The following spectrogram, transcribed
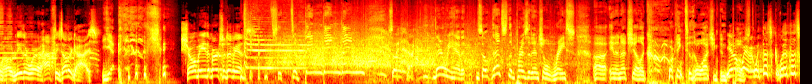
Well, neither were half these other guys. Yeah. Show me the birth certificate. bing, ding, ding. So there we have it. So that's the presidential race uh, in a nutshell, according to the Washington you know, Post. Wait, with this with this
